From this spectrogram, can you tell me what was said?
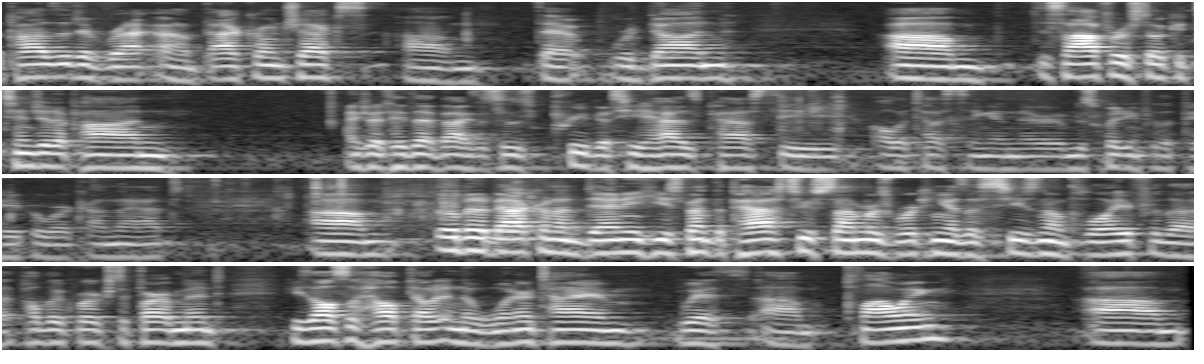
the positive uh, background checks, um, that were done. Um, this offer is still contingent upon Actually, I take that back, this is previous, he has passed the, all the testing in there, I'm just waiting for the paperwork on that. Um, A little bit of background on Denny, he spent the past two summers working as a seasonal employee for the Public Works Department. He's also helped out in the wintertime with um, plowing. Um,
